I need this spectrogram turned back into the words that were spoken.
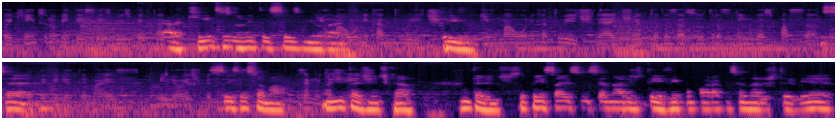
Foi 596 mil espectadores Cara, 596 mil, em uma velho. única Twitch Incrível. em uma única Twitch, né? Aí tinha todas as outras línguas passando. Sério? Deveria ter mais milhões de pessoas. Sensacional. Mas é É muita, muita gente. gente, cara. Muita gente. Se eu pensar isso em cenário de TV, comparar com cenário de TV,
